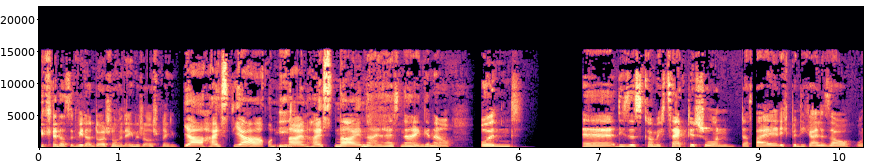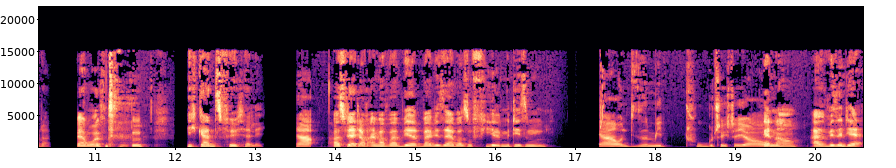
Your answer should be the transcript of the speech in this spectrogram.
Ich kann das weder in Deutsch noch in Englisch aussprechen. Ja heißt ja und nein heißt nein. Nein heißt nein, genau. Und äh, dieses komm, ich zeig dir schon, das weil ich bin die geile Sau oder Werwolf. nicht ganz fürchterlich. Ja. Aber es vielleicht auch einfach, weil wir, weil wir selber so viel mit diesem, Ja, und diese MeToo-Geschichte ja auch. genau, also wir sind ja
